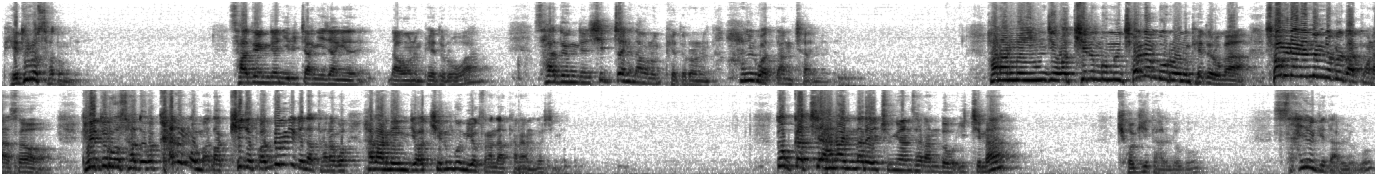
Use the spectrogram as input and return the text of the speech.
베드로 사도입니다. 사도행전 1장 2장에 나오는 베드로와 사도행전 10장에 나오는 베드로는 하늘과 땅 차이입니다. 하나님의 임재와 기름 부음을 전혀 모르는 베드로가 성령의 능력을 받고 나서 베드로 사도가 가는 곳마다 기적과 능력이 나타나고 하나님의 임재와 기름 부음의 역사가 나타나는 것입니다. 똑같이 하나님 나라에 중요한 사람도 있지만 격이 다르고 사역이 다르고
